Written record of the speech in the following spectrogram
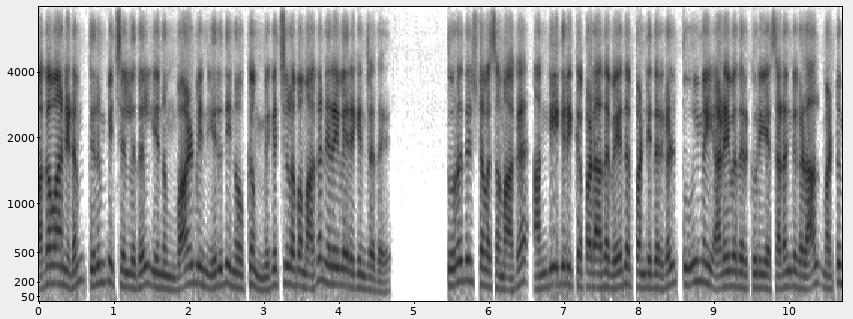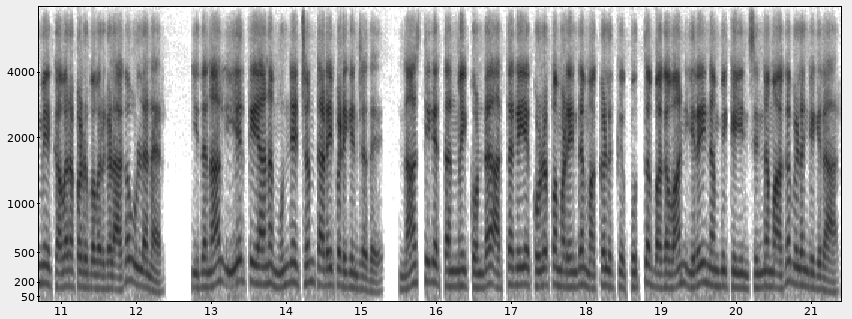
பகவானிடம் திரும்பிச் செல்லுதல் எனும் வாழ்வின் இறுதி நோக்கம் மிகச்சுலபமாக நிறைவேறுகின்றது. துரதிர்ஷ்டவசமாக அங்கீகரிக்கப்படாத வேத பண்டிதர்கள் தூய்மை அடைவதற்குரிய சடங்குகளால் மட்டுமே கவரப்படுபவர்களாக உள்ளனர். இதனால் இயற்கையான முன்னேற்றம் தடைப்படுகின்றது நாஸ்திக தன்மை கொண்ட அத்தகைய குழப்பமடைந்த மக்களுக்கு புத்த பகவான் இறை நம்பிக்கையின் சின்னமாக விளங்குகிறார்.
